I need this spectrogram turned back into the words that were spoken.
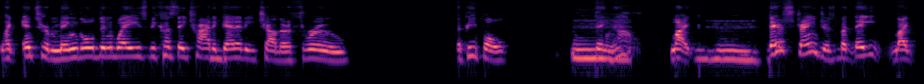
like intermingled in ways because they try to get at each other through the people they mm. know. Like mm-hmm. they're strangers, but they like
